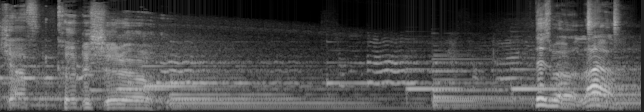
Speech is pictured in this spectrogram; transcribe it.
Jeffrey, cook the shit up. This real loud.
